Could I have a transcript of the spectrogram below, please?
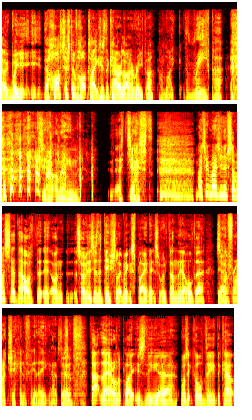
Oh, well, you, the hottest of hot takes is the Carolina Reaper. Oh my, the Reaper. do you know what I mean? It's just imagine, imagine if someone said that. Uh, on, so this is the dish. Let me explain it. So we've done the old uh, southern Yeah. fried chicken for you. There you go. That's- Yeah. so that there on the plate is the uh, what's it called? The the, Cal-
